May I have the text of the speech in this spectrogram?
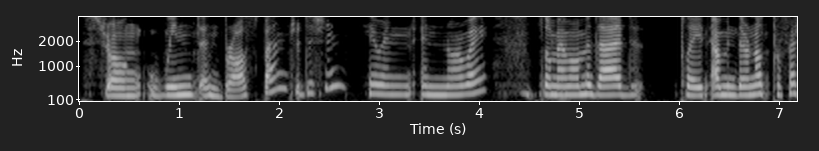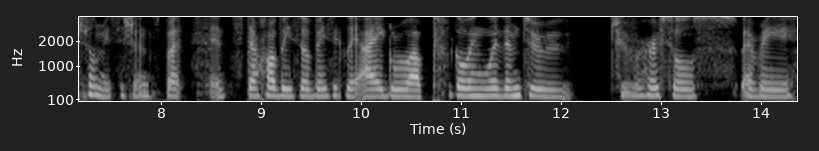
strong wind and brass band tradition here in in Norway. So my mom and dad played I mean they're not professional musicians, but it's their hobby. So basically I grew up going with them to to rehearsals every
